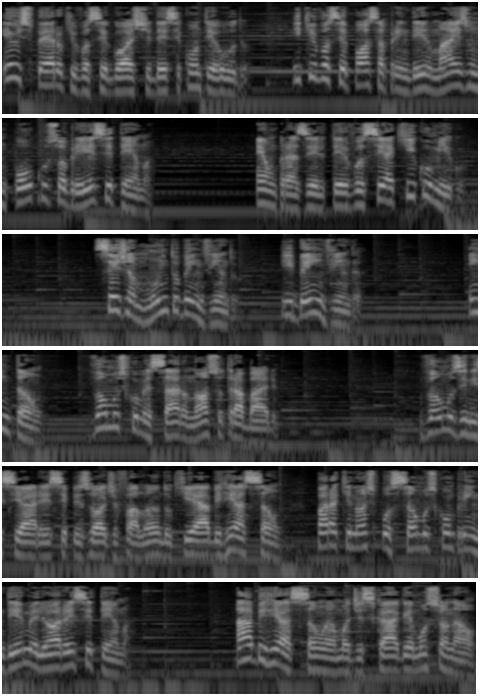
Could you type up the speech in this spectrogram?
Eu espero que você goste desse conteúdo e que você possa aprender mais um pouco sobre esse tema. É um prazer ter você aqui comigo. Seja muito bem-vindo e bem-vinda. Então, vamos começar o nosso trabalho. Vamos iniciar esse episódio falando o que é abreação, para que nós possamos compreender melhor esse tema. A abreação é uma descarga emocional.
